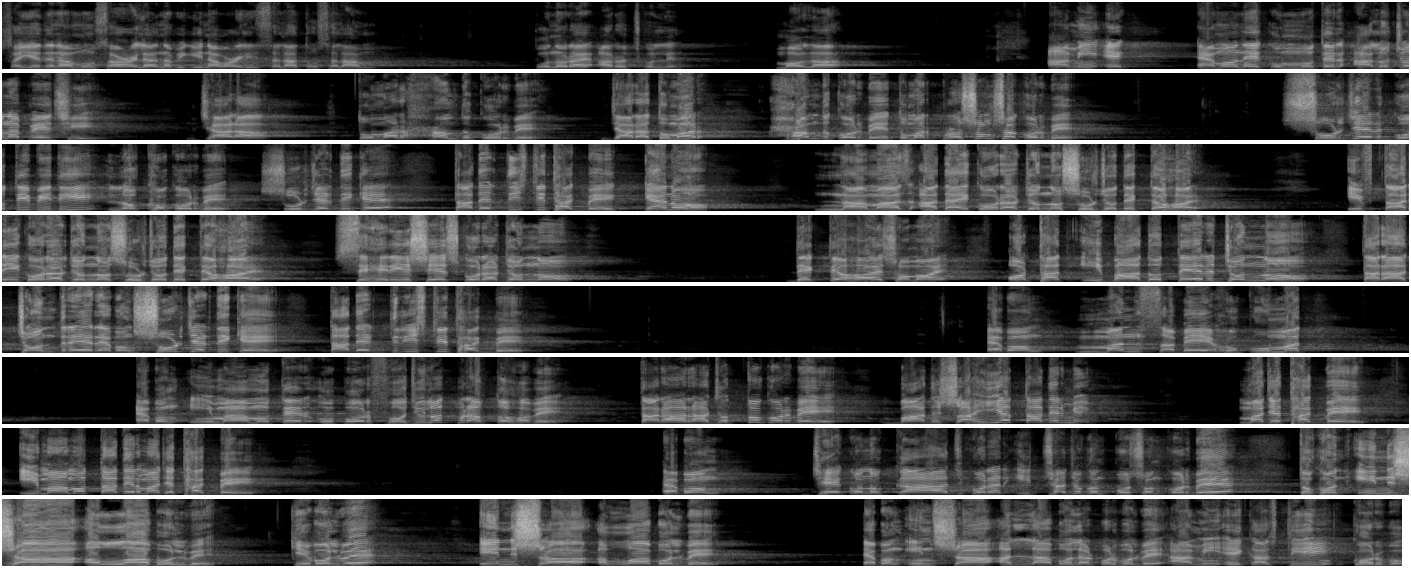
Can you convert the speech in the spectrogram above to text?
সৈয়দনা মুসা আলা নবীনা আলী সালাতু সালাম পুনরায় আরজ করলেন, মাওলা, আমি এক, এমন এক উম্মতের আলোচনা পেয়েছি যারা তোমার হামদ করবে, যারা তোমার হামদ করবে, তোমার প্রশংসা করবে। সূর্যের গতিবিধি লক্ষ্য করবে। সূর্যের দিকে তাদের দৃষ্টি থাকবে। কেন? নামাজ আদায় করার জন্য সূর্য দেখতে হয়, ইফতারি করার জন্য সূর্য দেখতে হয়, সেহেরি শেষ করার জন্য দেখতে হয় সময়। অর্থাৎ ইবাদতের জন্য তারা চন্দ্রের এবং সূর্যের দিকে তাদের দৃষ্টি থাকবে। এবং মনসবে হুকুমত এবং ইমামতের উপর ফজিলত প্রাপ্ত হবে। তারা রাজত্ব করবে, বাদশাহিয়ত তাদের মাঝে থাকবে, ইমামত তাদের মাঝে থাকবে। এবং যে কোনো কাজ করার ইচ্ছা যখন পোষণ করবে তখন ইনশা আল্লাহ বলবে। কি বলবে? ইনশা আল্লাহ বলবে। এবং ইনশা আল্লাহ বলার পর বলবে, আমি এই কাজটি করব।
